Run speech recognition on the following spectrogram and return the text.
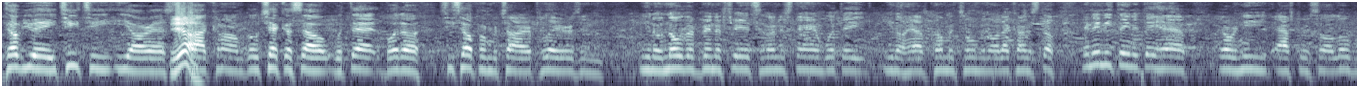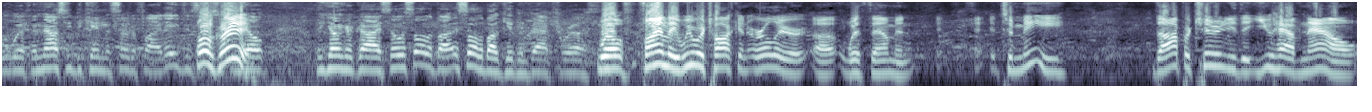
W A T T E R S Yeah. dot com. Go check us out with that. But uh she's helping retired players and you know know their benefits and understand what they you know have coming to them and all that kind of stuff and anything that they have or need after it's all over with. And now she became a certified agent. so Oh, great. Help the younger guys. So it's all about it's all about giving back for us. Well, finally, we were talking earlier uh, with them, and uh, to me, the opportunity that you have now,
